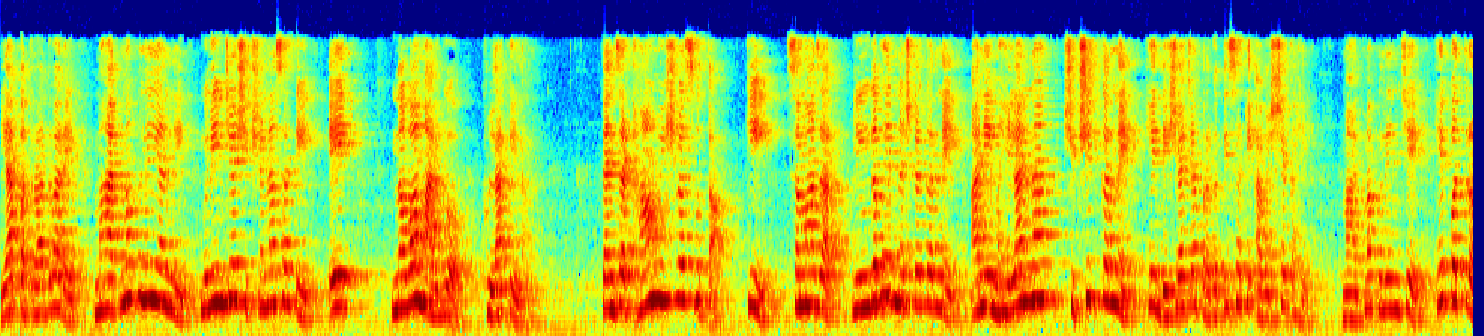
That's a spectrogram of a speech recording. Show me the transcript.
या पत्राद्वारे महात्मा फुले यांनी मुलींच्या शिक्षणासाठी एक नवा मार्ग खुला केला. त्यांचा ठाम विश्वास होता की समाजात लिंगभेद नष्ट करणे आणि महिलांना शिक्षित करणे हे देशाच्या प्रगतीसाठी आवश्यक आहे. महात्मा फुलेंचे हे पत्र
